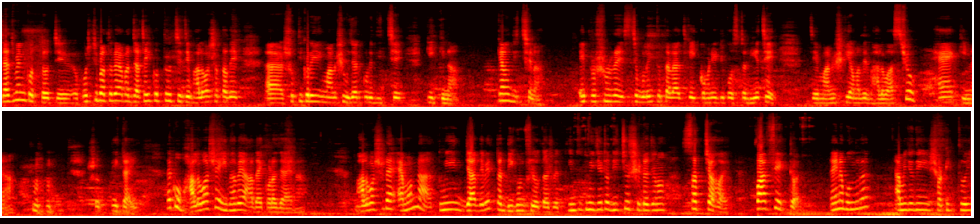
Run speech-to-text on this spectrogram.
জাজমেন্ট করতে হচ্ছে। পাথরে আবার যাচাই করতে হচ্ছে যে ভালোবাসা তাদের সত্যি করেই মানুষে উজাড় করে দিচ্ছে কি কিনা কেন দিচ্ছে না? এই প্রশ্নটা এসছে বলেই তো তারা আজকে এই কমিউনিটি পোস্টটা দিয়েছে, যে মানুষ কি আমাদের ভালোবাসছো? হ্যাঁ কি না? সত্যি তাই। দেখো, ভালোবাসা এইভাবে আদায় করা যায় না। ভালোবাসাটা এমন না, তুমি যা দেবে তার দ্বিগুণ ফেরত আসবে। কিন্তু তুমি যেটা দিচ্ছ সেটা যেন সাচ্চা হয় পারফেক্ট হয়। তাই না বন্ধুরা? আমি যদি সঠিক হই,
